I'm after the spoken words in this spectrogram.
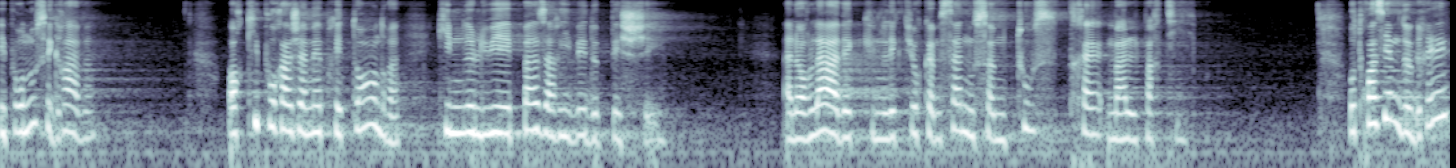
Et pour nous, c'est grave. Or, qui pourra jamais prétendre qu'il ne lui est pas arrivé de pécher Alors là, avec une lecture comme ça, nous sommes tous très mal partis. Au troisième degré,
